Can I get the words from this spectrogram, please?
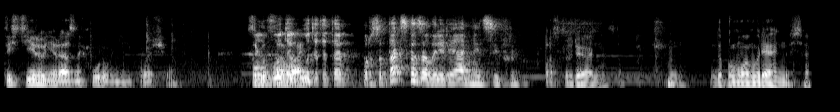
тестирований разных уровней и прочего. Полгода год это ты просто так сказал или реальные цифры? Просто реально. Да, по-моему, реально все.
